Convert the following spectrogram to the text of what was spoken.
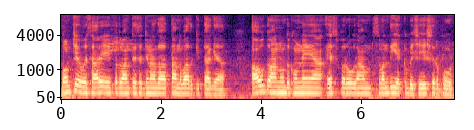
ਪਹੁੰਚੇ ਹੋਏ ਸਾਰੇ ਪਤਵੰਤੇ ਸੱਜਣਾ ਦਾ ਧੰਨਵਾਦ ਕੀਤਾ ਗਿਆ। ਆਓ ਤੁਹਾਨੂੰ ਦਿਖਾਉਂਦੇ ਆ ਇਸ ਪ੍ਰੋਗਰਾਮ ਸੰਬੰਧੀ ਇੱਕ ਵਿਸ਼ੇਸ਼ ਰਿਪੋਰਟ।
